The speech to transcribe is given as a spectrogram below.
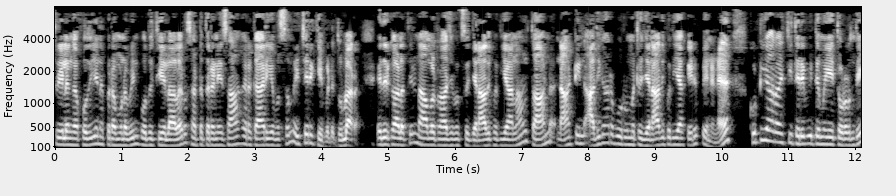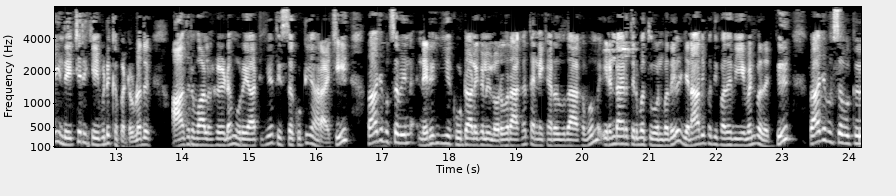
ஸ்ரீலங்கா பொதுஜன பிரமுனவின் பொதுச் செயலாளர் சட்டத்தரணி சாகர காரியவசம் எச்சரிக்கை விடுத்துள்ளார். எதிர்காலத்தில் நாமல் ராஜபக்ச ஜனாதிபதியானால் தான் நாட்டின் அதிகாரபூர்வமற்ற ஜனாதிபதியாக இருப்பேன் என குட்டியாராய்ச்சி தெரிவித்தமையை தொடர்ந்தே இந்த எச்சரிக்கை விடுக்கப்பட்டுள்ளது. ஆதரவாளர்களிடம் உரையாற்றிய திஸ்ஸ குட்டியாராய்ச்சி ராஜபக்சவின் நெருங்கிய கூட்டாளிகளில் ஒருவராக தன்னை கருதுவதாகவும் இரண்டாயிரத்தி இருபத்தி ஒன்பதில் ஜனாதிபதி பதவியை வெல்வதற்கு ராஜபக்சவுக்கு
